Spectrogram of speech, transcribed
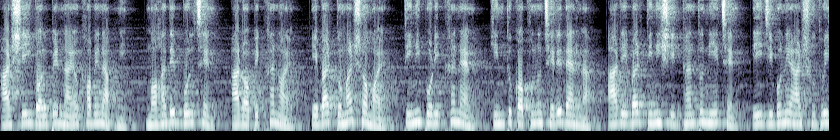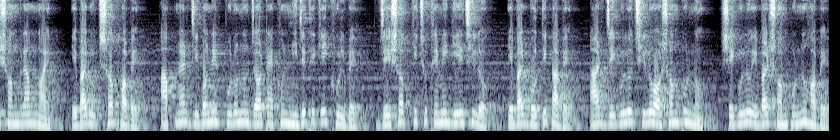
আর সেই গল্পের নায়ক হবেন আপনি। মহাদেব বলছেন, আর অপেক্ষা নয়, এবার তোমার সময়। তিনি পরীক্ষা নেন, কিন্তু কখনো ছেড়ে দেন না। আর এবার তিনি সিদ্ধান্ত নিয়েছেন, এই জীবনে আর শুধুই সংগ্রাম নয়, এবার উৎসব হবে। আপনার জীবনের পুরনো জট এখন নিজে থেকেই খুলবে। যেসব কিছু থেমে গিয়েছিল, এবার গতি পাবে। আর যেগুলো ছিল অসম্পূর্ণ সেগুলো এবার সম্পূর্ণ হবে।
